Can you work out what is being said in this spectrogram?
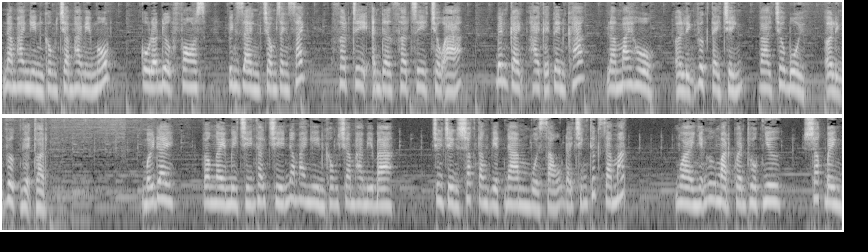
Năm 2021, cô đã được Forbes vinh danh trong danh sách 30 Under 30 châu Á, bên cạnh hai cái tên khác là Mai Hồ ở lĩnh vực tài chính và Châu Bùi ở lĩnh vực nghệ thuật. Mới đây, vào ngày 19 tháng 9 năm 2023, chương trình Sắc Tăng Việt Nam mùa 6 đã chính thức ra mắt. Ngoài những gương mặt quen thuộc như Sắc Bình,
